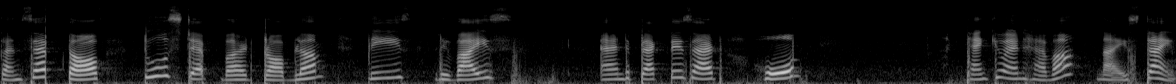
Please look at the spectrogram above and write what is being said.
concept of two-step word problem. Please revise and practice at home. Thank you and have a nice time.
